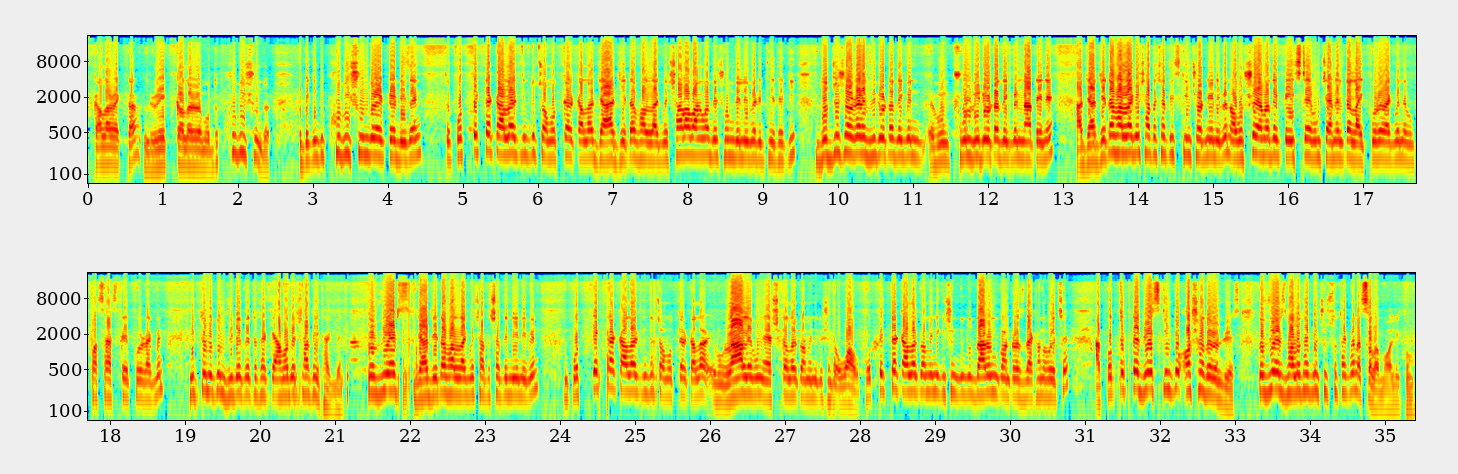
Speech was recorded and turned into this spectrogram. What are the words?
কালার একটা রেড কালারের মধ্যে। খুবই সুন্দর। এটা কিন্তু খুবই সুন্দর একটা ডিজাইন তো প্রত্যেকটা কালার কিন্তু চমৎকার কালার যার যেটা ভালো লাগবে, সারা বাংলাদেশ হোম ডেলিভারি দিয়ে থাকি। ধৈর্য সহকারে ভিডিওটা দেখবেন এবং ফুল ভিডিওটা দেখবেন না টেনে। আর যার যেটা ভালো লাগবে, সাথে সাথে স্ক্রিনশট নিয়ে নেবেন। অবশ্যই আমাদের পেজটা এবং চ্যানেলটা লাইক করে রাখবেন এবং সাবস্ক্রাইব করে রাখবেন। নিত্য নতুন ভিডিও পেতে থাকলে আমাদের সাথেই থাকবেন। তো ভিয়ার্স যার যেটা ভালো লাগবে, সাথে সাথে নিয়ে নেবেন। প্রত্যেকটা কালার কিন্তু চমৎকার কালার এবং লাল এবং অ্যাশ কালার কমিউনিকেশনটা ওয়াও প্রত্যেকটা কালার কমিউনিকেশন কিন্তু দারুণ কন্ট্রাস্ট দেখানো হয়েছে। আর প্রত্যেকটা ড্রেস কিন্তু অসাধারণ ড্রেস তো ভিউয়ার্স ভালো থাকবেন, সুস্থ থাকবেন, আসসালামু আলাইকুম।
